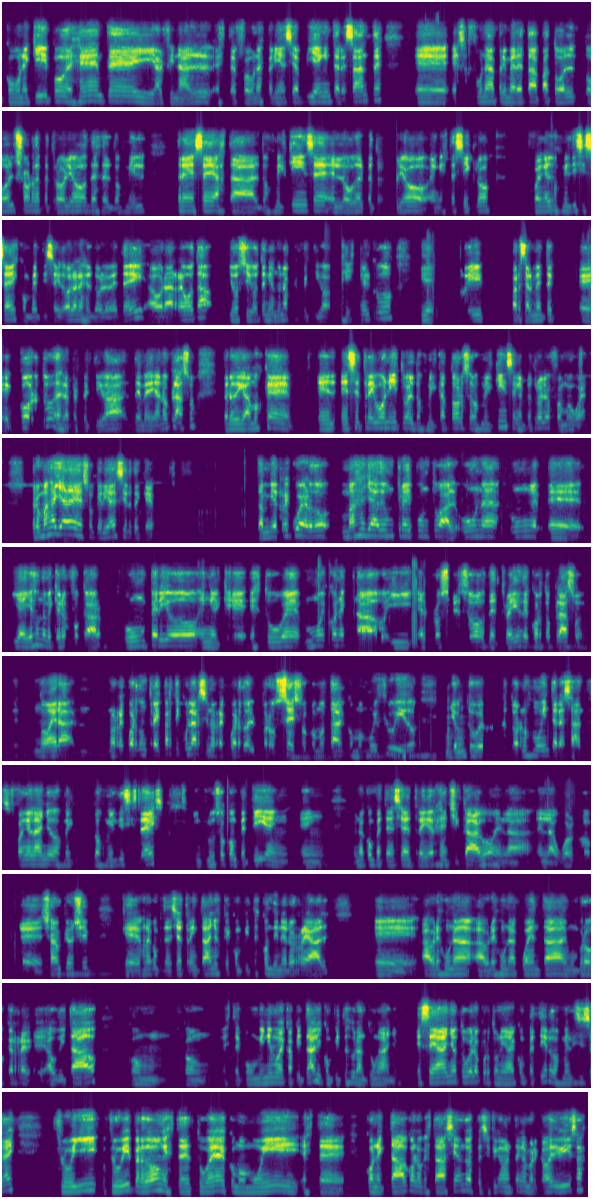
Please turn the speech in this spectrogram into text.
con un equipo de gente y al final este, fue una experiencia bien interesante. Eh, esa fue una primera etapa, todo el, todo el short de petróleo desde el 2000 2013 hasta el 2015. El low del petróleo en este ciclo fue en el 2016 con 26 dólares el WTI. Ahora ha rebotado. Yo sigo teniendo una perspectiva en el crudo y estoy parcialmente eh, corto desde la perspectiva de mediano plazo, pero digamos que el, ese trade bonito del 2014-2015 en el petróleo fue muy bueno. Pero más allá de eso, quería decirte que también recuerdo, más allá de un trade puntual, una, un, eh, y ahí es donde me quiero enfocar, un periodo en el que estuve muy conectado y el proceso de trading de corto plazo no era, no recuerdo un trade particular, sino recuerdo el proceso como tal, como muy fluido, uh -huh. y obtuve retornos muy interesantes. Fue en el año 2000, 2016, incluso competí en, en, una competencia de traders en Chicago, en la, en la World Cup eh, Championship, que es una competencia de 30 años que compites con dinero real eh, abres, una, abres una cuenta en un broker eh, auditado con, con, este, con un mínimo de capital y compites durante un año. Ese año tuve la oportunidad de competir, 2016, fluí, fluí perdón, este, estuve como muy este, conectado con lo que estaba haciendo, específicamente en el mercado de divisas,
